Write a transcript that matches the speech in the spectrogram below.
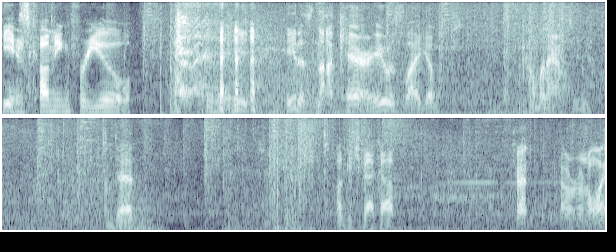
He is coming for you. he, he does not care. He was like, I'm coming after you. I'm dead. I'll get you back up. Okay. I'll run away.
